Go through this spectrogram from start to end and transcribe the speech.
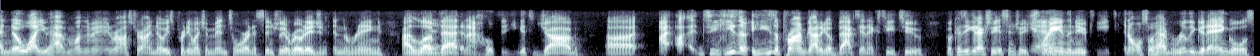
I know why you have him on the main roster. I know he's pretty much a mentor and essentially a road agent in the ring. I love Yeah. that, and I hope that he gets a job. Uh, I, I see he's a he's a prime guy to go back to NXT too because he could actually essentially Yeah. train the new kids and also have really good angles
